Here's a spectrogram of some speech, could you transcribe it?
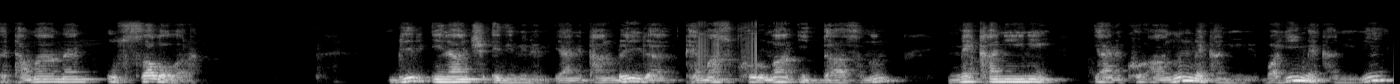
ve tamamen ussal olarak bir inanç ediminin yani Tanrı'yla temas kurma iddiasının mekaniğini yani Kur'an'ın mekaniğini, vahiy mekaniğini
